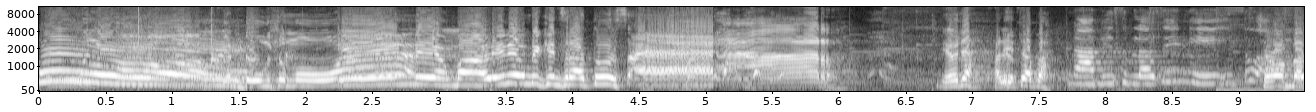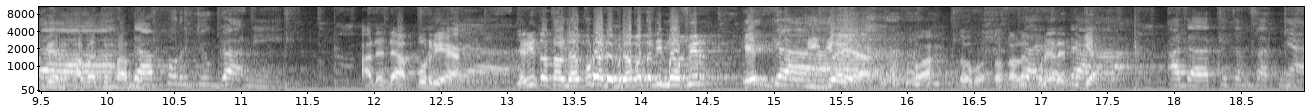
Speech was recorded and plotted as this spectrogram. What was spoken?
Wah, Gedung semua. Ini yang mahal, ini yang bikin 100. Eh. Bentar. Ya udah, kalau itu apa? Nah di sebelah sini itu Coba Mbak ada Fir, apa tuh Mbak Fir? dapur juga nih. Ada dapur ya. Ya. Jadi total dapur ada berapa tadi Mbak Fir? Kayak Tiga. Tiga ya. Wah, to- total Nah, dapurnya ada tiga. Ada kitchen setnya.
